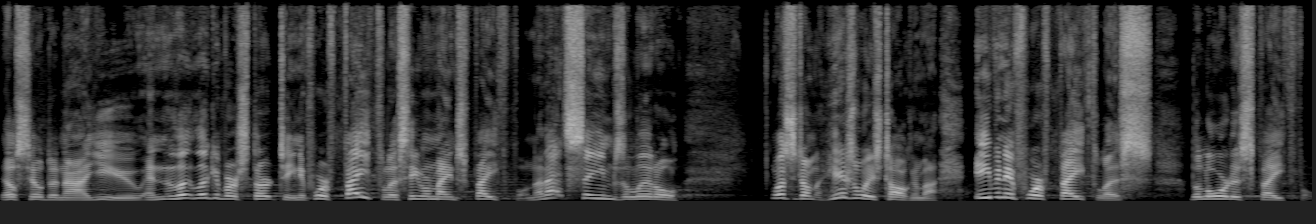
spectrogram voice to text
else he'll deny you. And look, look at verse 13. If we're faithless, he remains faithful. Now that seems a little, what's he talking about? Here's what he's talking about. Even if we're faithless, the Lord is faithful.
